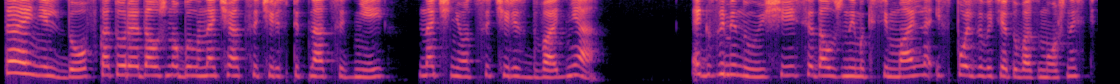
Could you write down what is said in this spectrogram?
Таяние льдов, которое должно было начаться через 15 дней, начнется через два дня. Экзаменующиеся должны максимально использовать эту возможность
